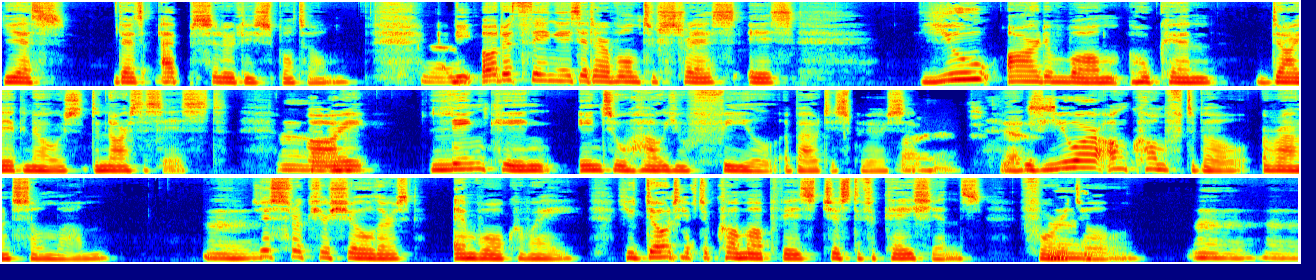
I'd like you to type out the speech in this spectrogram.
Yes, that's absolutely spot on. Yeah. The other thing is that I want to stress is you are the one who can diagnose the narcissist mm. by linking into how you feel about this person. Right. Yes. If you are uncomfortable around someone, mm. just shrug your shoulders and walk away. You don't have to come up with justifications for mm. it all. Mm-hmm.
